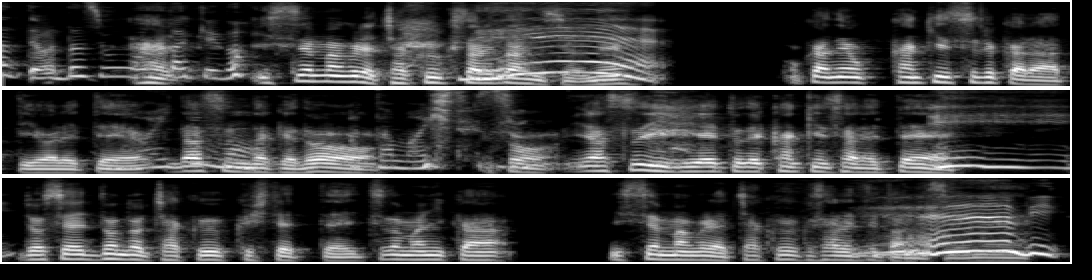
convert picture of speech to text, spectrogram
れんだって私も思ったけど。1000万ぐらい着服されたんですよね。ねお金を換金するからって言われて出すんだけえど、頭いいですそよ。う、安いリエイトで換金されえて、え女性どんどん着服してって、いつの間にか1000万ぐらい着服されてたんですよええね。びっ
